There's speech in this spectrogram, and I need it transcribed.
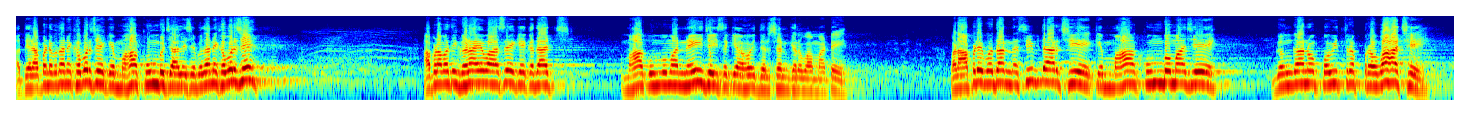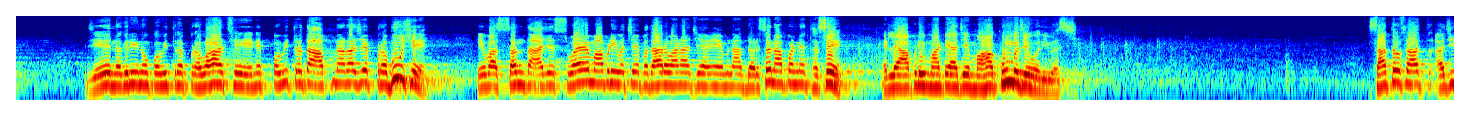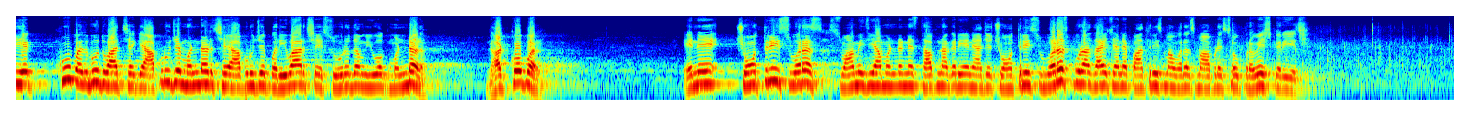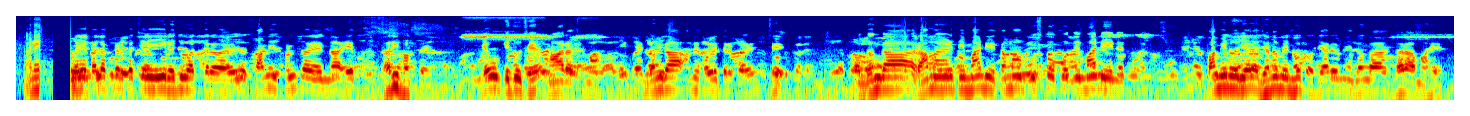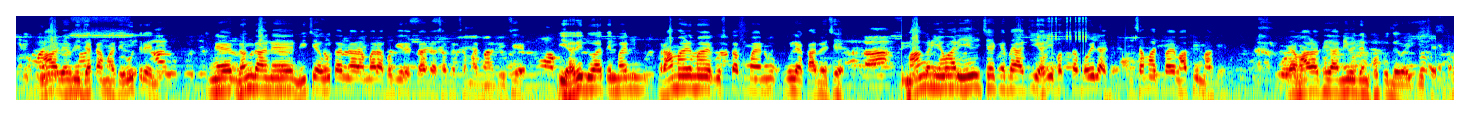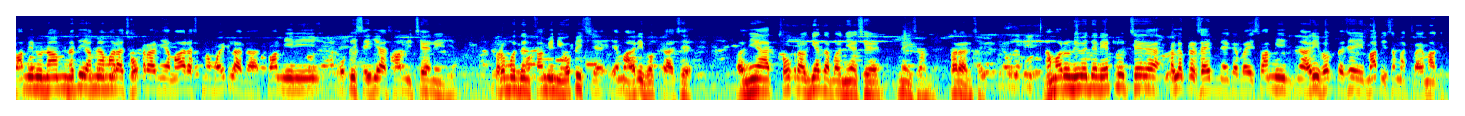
અત્યારે આપણને બધાને ખબર છે કે મહાકુંભ ચાલે છે. બધાને ખબર છે? આપણામાંથી ઘણા એવા હશે કે કદાચ મહાકુંભમાં નહીં જઈ શક્યા હોય દર્શન કરવા માટે. પણ આપણે બધા નસીબદાર છીએ કે મહાકુંભમાં જે ગંગાનો પવિત્ર પ્રવાહ છે, જે નગરીનો પવિત્ર પ્રવાહ છે, એને પવિત્રતા આપનારા જે પ્રભુ છે, એવા સંત આજે સ્વયં આપણી વચ્ચે પધારવાના છે અને એમના દર્શન આપણને થશે. એટલે આપણી માટે આજે મહાકુંભ જેવો દિવસ છે. સાથોસાથ હજી એક ખૂબ અદ્ભુત વાત છે કે આપણું જે મંડળ છે, આપણું જે પરિવાર છે, સુરદમ યુવક મંડળ ઘાટકોપર એને ચોત્રીસ વર્ષ સ્વામીજી આ મંડળને સ્થાપના કરી અને આજે ચોત્રીસ વર્ષ પૂરા થાય છે અને પાંત્રીસમાં વર્ષમાં આપણે સૌ પ્રવેશ કરીએ છીએ. કલેક્ટર કચેરી એ રજૂઆત કરવા આવ્યો સ્વામી સંતના એક હરિભક્તે એવું કીધું છે મહારાષ્ટ્રમાં કે ગંગા અમે પવિત્ર કરે છે. ગંગા રામાયણથી માંડી તમામ પુસ્તકોથી માંડીને સ્વામીનો જ્યારે જન્મ નહોતો ત્યારે એની ગંગા ધરામાં છે મહાદેવની જટામાંથી ઉતરેલી ને ગંગાને નીચે ઉતારનાર અમારા ભગીરથ દાદા સગર સમાજમાંથી છે. એ હરિદ્વારથી માંડી રામાયણમાં પુસ્તકમાં એનો ઉલ્લેખ આવે છે. માંગણી અમારી એવી છે કે ભાઈ હજી હરિભક્ત બોલ્યા છે સમાજ ભાઈ માફી માંગે. કે મારાથી આ નિવેદન ખોટું દેવાઈ ગયું છે. સ્વામીનું નામ નથી. અમે અમારા છોકરાને આ મહારાષ્ટ્રમાં મોકલા હતા. સ્વામીની ઓફિસે ગયા. સ્વામી છે નહીં પ્રમોદન સ્વામીની ઓફિસ છે. એમાં હરિભક્તા છે. ત્યાં છોકરાઓ ગયા હતા, પણ ત્યાં છે નહીં સ્વામી. ફરાર છે. અમારું નિવેદન એટલું જ છે કે કલેક્ટર સાહેબને કે ભાઈ સ્વામી હરિભક્ત છે એ માફી સમાજ ભાઈ માગે.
